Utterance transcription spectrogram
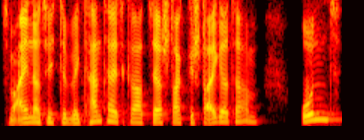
zum einen natürlich den Bekanntheitsgrad sehr stark gesteigert haben und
